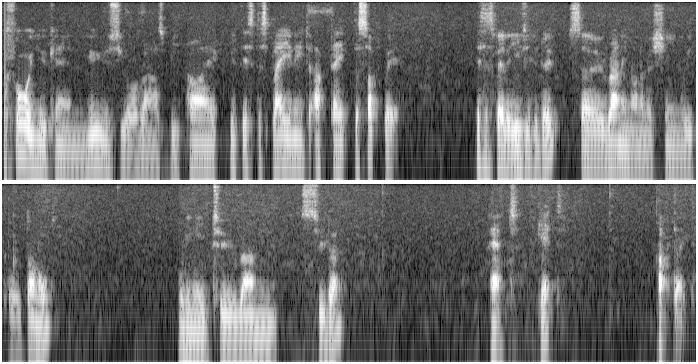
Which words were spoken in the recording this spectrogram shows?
Before you can use your Raspberry Pi with this display, you need to update the software. This is fairly easy to do. So running on a machine we call Donald, we need to run sudo apt get update.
